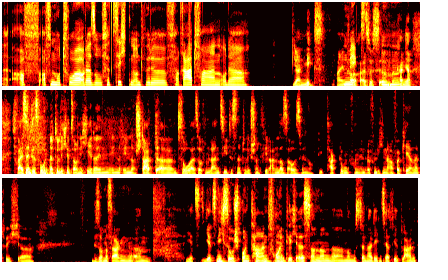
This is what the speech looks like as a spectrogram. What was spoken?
äh, auf, auf einen Motor oder so verzichten und würde Rad fahren oder ja, ein Mix einfach. Mix. Also es, äh, mhm. man kann ja, ich weiß nicht, das wohnt natürlich jetzt auch nicht jeder in, in, in der Stadt äh, so. Also auf dem Land sieht es natürlich schon viel anders aus, wenn auch die Taktung von den öffentlichen Nahverkehr natürlich, äh, wie soll man sagen, ähm, jetzt, jetzt nicht so spontan freundlich ist, sondern äh, man muss dann halt eben sehr viel planen.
